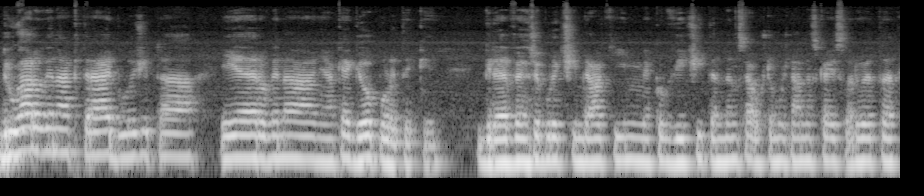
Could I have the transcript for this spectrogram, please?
Druhá rovina, která je důležitá, je rovina nějaké geopolitiky, kde ve hře bude čím dál tím jako větší tendence, a už to možná dneska i sledujete,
